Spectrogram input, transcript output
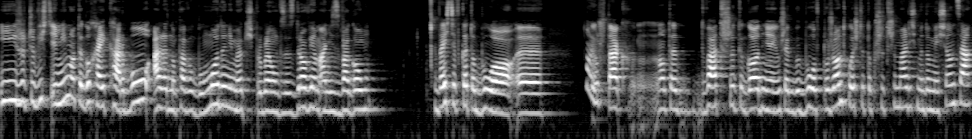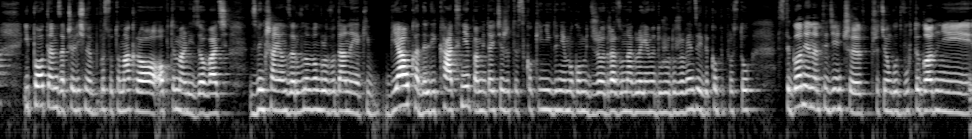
I rzeczywiście, mimo tego high carbu, ale no Paweł był młody, nie miał jakichś problemów ze zdrowiem ani z wagą, wejście w keto było. E, no już tak, no te 2-3 tygodnie już jakby było w porządku, jeszcze to przytrzymaliśmy do miesiąca i potem zaczęliśmy po prostu to makro optymalizować, zwiększając zarówno węglowodany, jak i białka delikatnie. Pamiętajcie, że te skoki nigdy nie mogą być, że od razu nagle jemy dużo, dużo więcej, tylko po prostu z tygodnia na tydzień, czy w przeciągu dwóch tygodni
